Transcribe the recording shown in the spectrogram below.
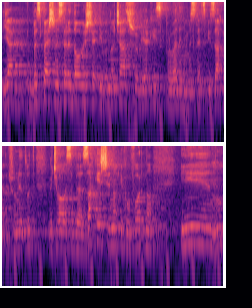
як безпечне середовище, і водночас, щоб якесь проведення мистецьких заходів, щоб вони тут відчували себе захищено і комфортно, і ну,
